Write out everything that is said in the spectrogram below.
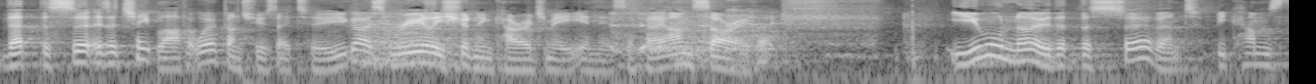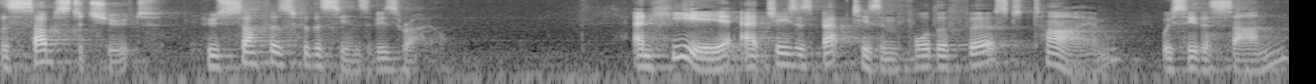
that the is a cheap laugh. It worked on Tuesday too. You guys really shouldn't encourage me in this, okay? I'm sorry, but you will know that the servant becomes the substitute who suffers for the sins of Israel. And here at Jesus' baptism, for the first time, we see the Son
